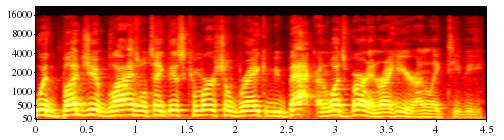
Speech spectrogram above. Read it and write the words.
with Budget Blinds. We'll take this commercial break and be back on What's Burnin' right here on Lake TV.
